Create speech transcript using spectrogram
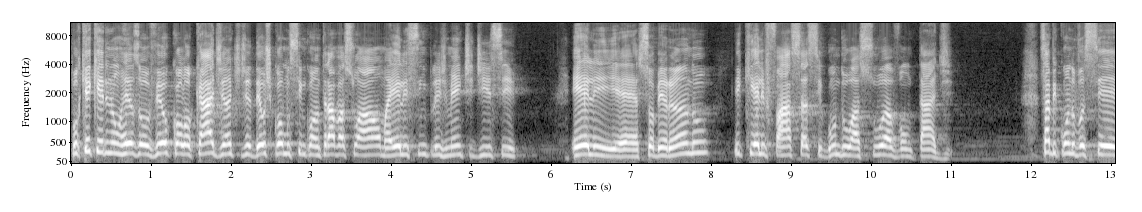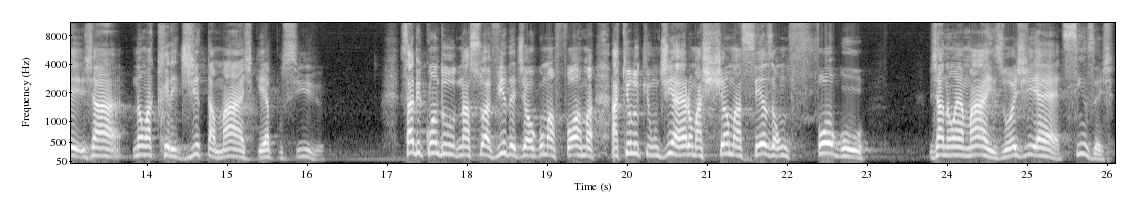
Por que, que ele não resolveu colocar diante de Deus como se encontrava a sua alma? Ele simplesmente disse: Ele é soberano e que ele faça segundo a sua vontade. Sabe quando você já não acredita mais que é possível? Sabe quando na sua vida, de alguma forma, aquilo que um dia era uma chama acesa, um fogo, já não é mais, hoje é cinzas.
